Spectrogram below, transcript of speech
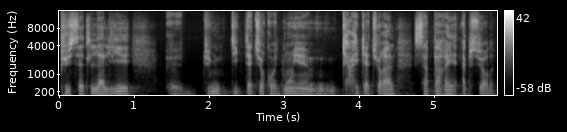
puisse être l'allié d'une dictature complètement euh, caricaturale, ça paraît absurde.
